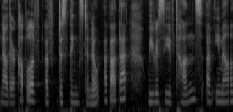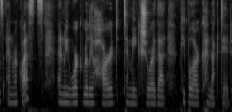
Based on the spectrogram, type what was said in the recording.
Now, there are a couple of, of, just things to note about that. We receive tons of emails and requests, and we work really hard to make sure that people are connected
